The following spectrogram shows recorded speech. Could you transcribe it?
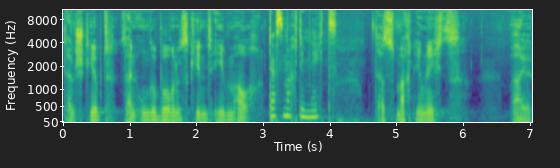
Dann stirbt sein ungeborenes Kind eben auch. Das macht ihm nichts. Das macht ihm nichts. Weil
